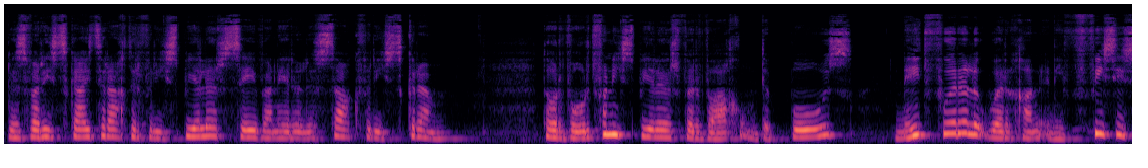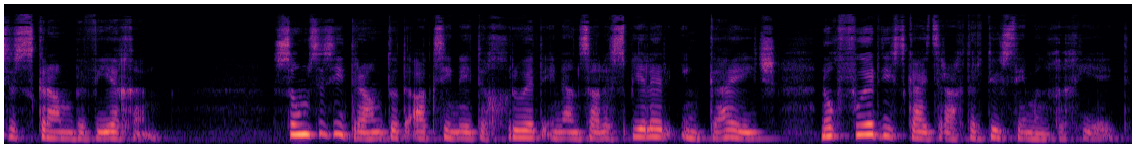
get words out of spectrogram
Dis wat die skeieregter vir die spelers sê wanneer hulle sak vir die skrim. Daar word van die spelers verwag om te pause net voor hulle oorgaan in die fisiese skram beweging. Soms is die drang tot aksie net te groot en dan sal 'n speler engage nog voor die skeieregter toestemming gegee het.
